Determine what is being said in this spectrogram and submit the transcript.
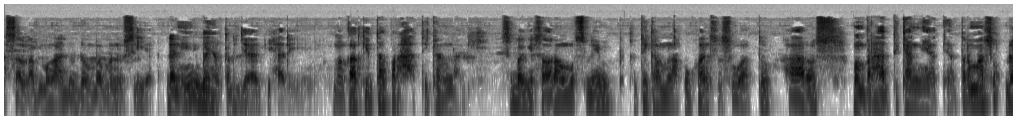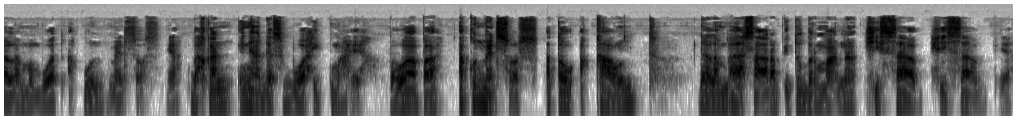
SAW mengadu domba manusia. Dan ini banyak terjadi hari ini. Maka kita perhatikan lagi. Sebagai seorang muslim ketika melakukan sesuatu harus memperhatikan niatnya. Termasuk dalam membuat akun medsos ya. Bahkan ini ada sebuah hikmah ya. Bahwa apa? Akun medsos atau account dalam bahasa Arab itu bermakna hisab hisab ya.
